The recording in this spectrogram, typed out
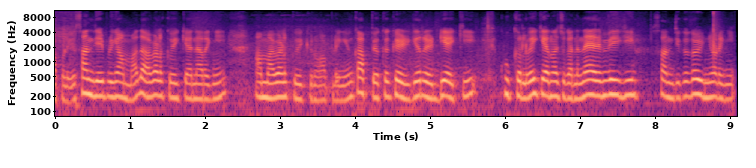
അപ്പോഴേക്കും സന്ധ്യ ആയപ്പോഴേക്കും അമ്മ അതാ വിളക്ക് വയ്ക്കാൻ ഇറങ്ങി. അമ്മ വിളക്ക് വയ്ക്കണു. അപ്പോഴേക്കും കപ്പയൊക്കെ കഴുകി റെഡിയാക്കി കുക്കറിൽ വയ്ക്കാമെന്ന് വെച്ചു. കാരണം നേരം വൈകി. സന്ധ്യയൊക്കെ കഴിഞ്ഞു തുടങ്ങി.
